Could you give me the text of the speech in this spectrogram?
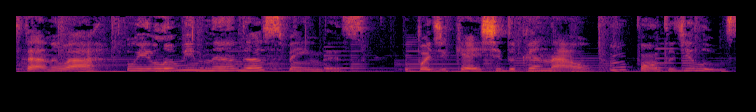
Está no ar o Iluminando as Fendas, o podcast do canal Um Ponto de Luz.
